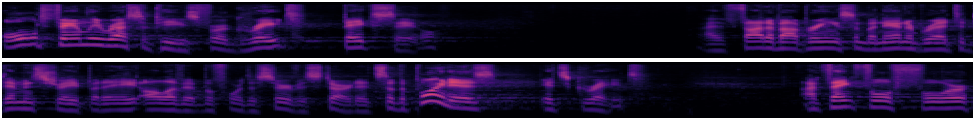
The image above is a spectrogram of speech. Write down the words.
old family recipes for a great bake sale. I thought about bringing some banana bread to demonstrate, but I ate all of it before the service started. So the point is, it's great. I'm thankful for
